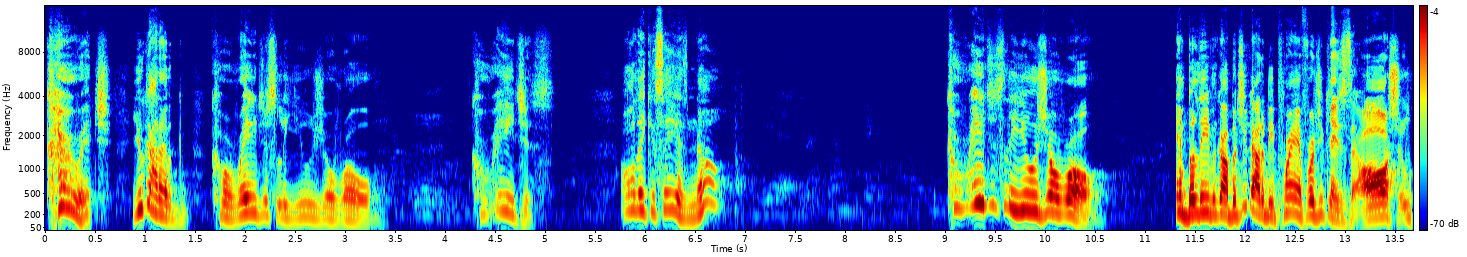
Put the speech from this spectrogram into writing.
courage. You gotta courageously use your role. Courageous. All they can say is no. Courageously use your role and believe in God. But you got to be praying first. You can't just say, oh, shoot,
